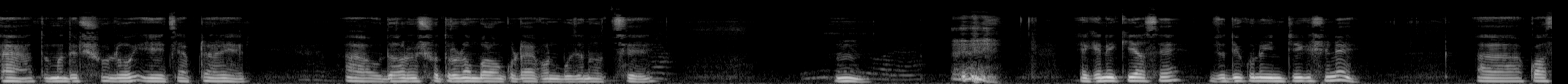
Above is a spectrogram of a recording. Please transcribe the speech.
হ্যাঁ তোমাদের ষোলো এ চ্যাপ্টারের উদাহরণ সতেরো নম্বর অঙ্কটা এখন বোঝানো হচ্ছে। হুম। এখানে কি আছে? যদি কোনো ইন্টিগ্রেশনে কস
